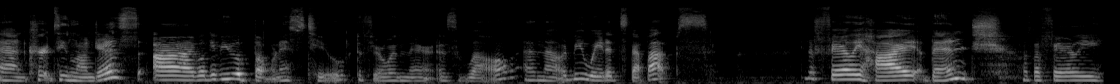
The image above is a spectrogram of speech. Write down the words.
and curtsy lunges. I will give you a bonus too to throw in there as well, and that would be weighted step ups. Get a fairly high bench with a fairly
